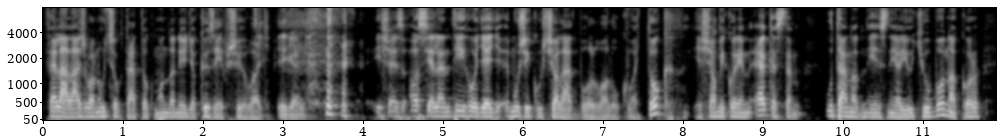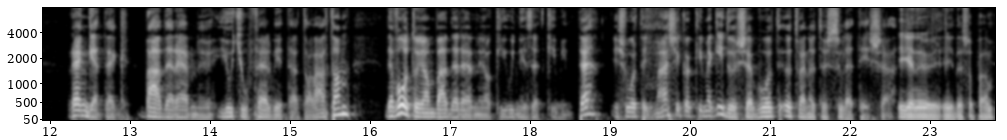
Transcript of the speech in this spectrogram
felállásban úgy szoktátok mondani, hogy a középső vagy. Igen. És ez azt jelenti, hogy egy muzsikus családból valók vagytok, és amikor én elkezdtem utánad nézni a YouTube-on, akkor rengeteg Báder Ernő YouTube felvételt találtam, de volt olyan Báder Ernő, aki úgy nézett ki, mint te, és volt egy másik, aki meg idősebb volt, 55-ös születéssel. Igen, ő édesapám.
